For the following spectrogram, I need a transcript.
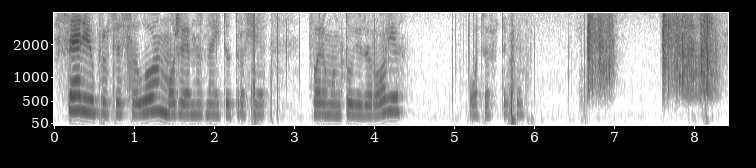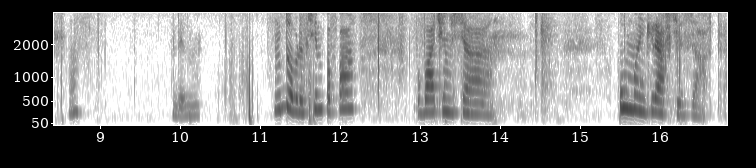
серію про це село. Може, я тут трохи поремонтую дороги. О, це що таке? Що? Дивно. Ну добре, всім па-па. Побачимося у Майнкрафті завтра.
